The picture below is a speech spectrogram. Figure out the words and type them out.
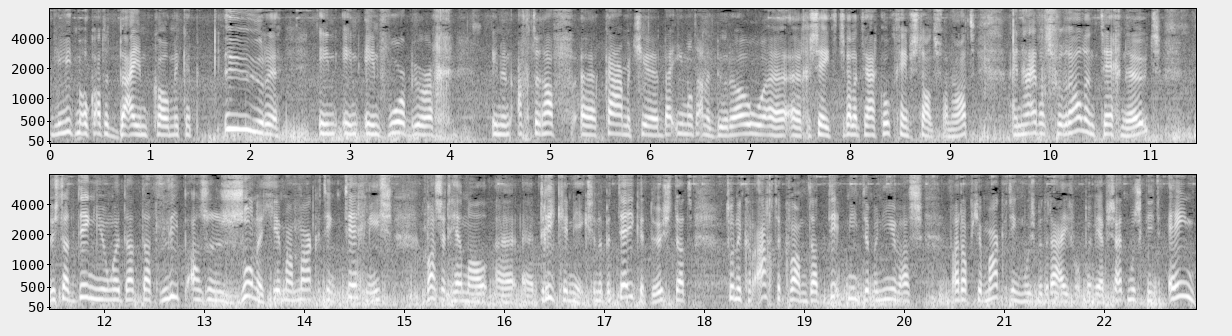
die liet me ook altijd bij hem komen. Ik heb uren in, in, in Voorburg in een achteraf uh, kamertje bij iemand aan het bureau gezeten. Terwijl ik daar eigenlijk ook geen verstand van had. En hij was vooral een techneut. Dus dat ding, jongen, dat, dat liep als een zonnetje. Maar marketingtechnisch was het helemaal drie keer niks. En dat betekent dus dat toen ik erachter kwam dat dit niet de manier was waarop je marketing moest bedrijven op een website, moest ik niet één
